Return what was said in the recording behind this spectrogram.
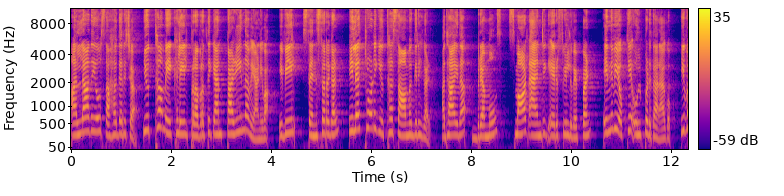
അല്ലാതെയോ സഹകരിച്ച് യുദ്ധമേഖലയിൽ പ്രവർത്തിക്കാൻ കഴിയുന്നവയാണിവ. ഇവയിൽ സെൻസറുകൾ ഇലക്ട്രോണിക് യുദ്ധ സാമഗ്രികൾ അതായത് BrahMos smart anti airfield weapon എന്നിവയൊക്കെ ഉൾപ്പെടുത്താനാകും. ഇവ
